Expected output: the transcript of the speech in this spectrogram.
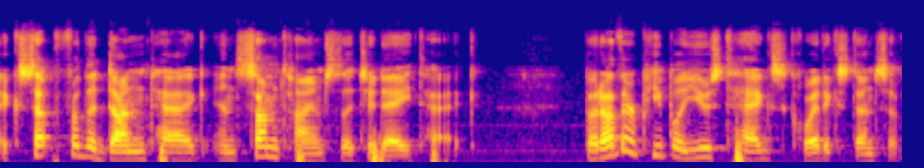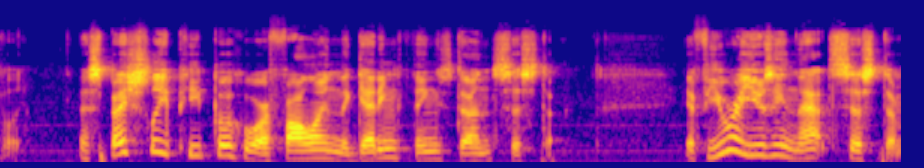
except for the done tag and sometimes the today tag. But other people use tags quite extensively, especially people who are following the Getting Things Done system. If you are using that system,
